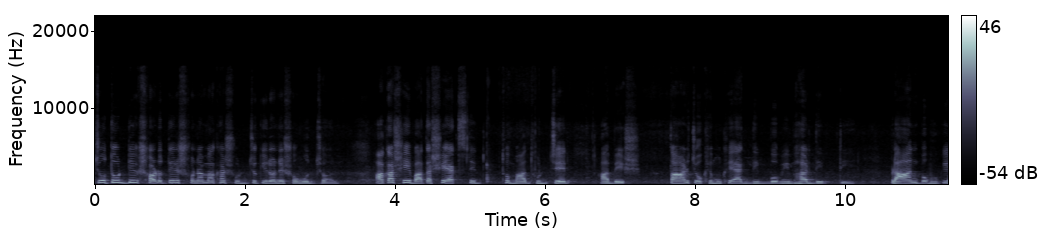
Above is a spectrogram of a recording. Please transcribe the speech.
চতুর্দিক শরতের সোনামাখা সূর্যকিরণে সমুজ্জ্বল। আকাশে বাতাসে এক স্নিগ্ধ মাধুর্যের আবেশ। তার চোখে মুখে এক দিব্য বিভার দীপ্তি। প্রাণ প্রভুকে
